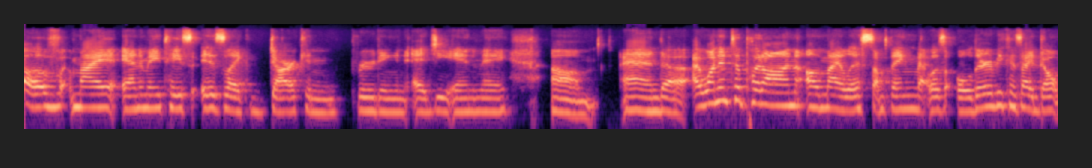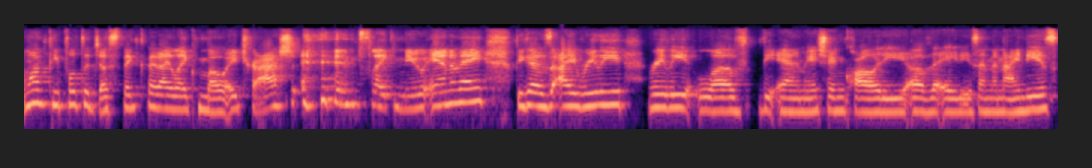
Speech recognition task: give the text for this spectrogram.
of my anime taste is like dark and brooding and edgy anime. Um, and uh, I wanted to put on on my list something that was older because I don't want people to just think that I like moe trash and like new anime because I really, really love the animation quality of the 80s and the 90s.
